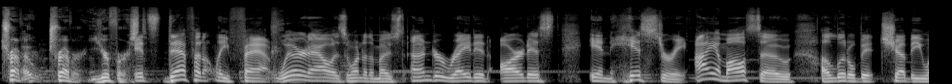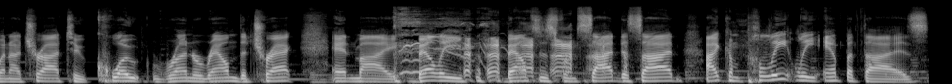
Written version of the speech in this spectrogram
Trevor, oh. Trevor, you're first. It's definitely fat. Weird Al is one of the most underrated artists in history. I am also a little bit chubby when I try to quote run around the track and my belly bounces from side to side. I completely empathize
